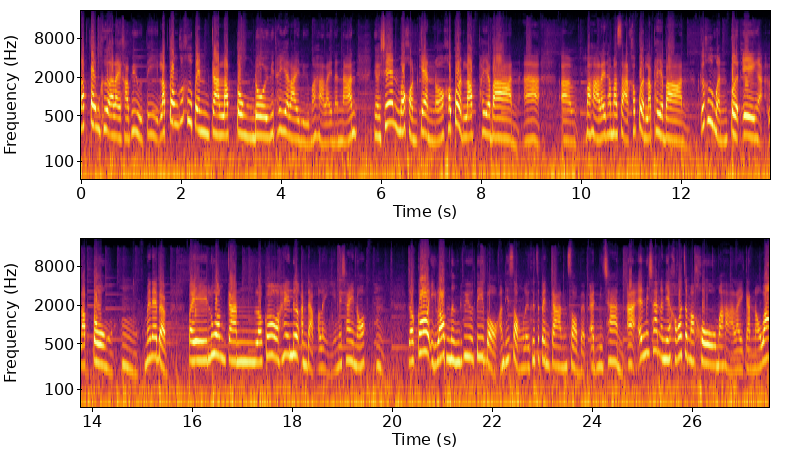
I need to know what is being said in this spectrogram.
รับตรงคืออะไรคะพี่บิวตี้รับตรงก็คือเป็นการรับตรงโดยวิทยาลัยหรือมหาลัยนั้นๆ อย่างเช่นมขอนแก่นเนาะเขาเปิดรับพยาบาลอ่าอ่ามหาลัยธรรมศาสตร์เขาเปิดรับพยาบาล ก็คือเหมือนเปิดเองอะรับตรงอืมไม่ได้แบบไปร่วมกันแล้วก็ให้เลือกอันดับอะไรอย่างงี้ไม่ใช่เนาะอืม แล้วก็อีกรอบหนึ่งที่พี่บิวตี้บอกอันที่ 2 เลยคือจะเป็นการสอบแบบแอดมิชชั่นอะแอดมิชชั่นอันนี้เขาก็จะมาโคมาหาอะไรกันเนาะว่า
